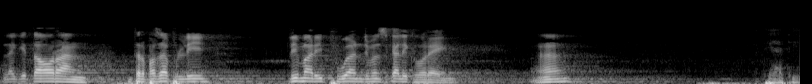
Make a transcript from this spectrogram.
Lah kita orang terpaksa beli 5 ribuan cuma sekali goreng. Hati-hati.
